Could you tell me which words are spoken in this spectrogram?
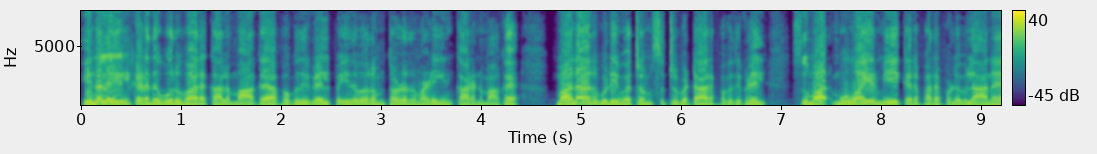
இந்நிலையில் கடந்த ஒரு வார காலமாக அப்பகுதிகளில் பெய்து வரும் தொடர் மழையின் காரணமாக மன்னார்குடி மற்றும் சுற்றுவட்டார பகுதிகளில் சுமார் மூவாயிரம் ஏக்கர் பரப்பளவிலான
